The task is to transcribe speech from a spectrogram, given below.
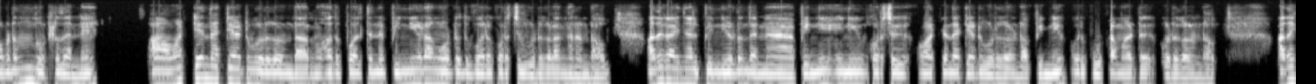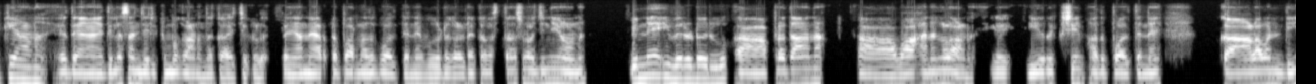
അവിടെ നിന്ന് തൊട്ട് തന്നെ ഒറ്റയും തറ്റയായിട്ട് വീടുകൾ ഉണ്ടായിരുന്നു. അതുപോലെ തന്നെ പിന്നീട് അങ്ങോട്ട് ഇതുപോലെ കുറച്ച് വീടുകൾ അങ്ങനെ ഉണ്ടാവും. അത് കഴിഞ്ഞാൽ പിന്നീടും തന്നെ പിന്നെ ഇനിയും കുറച്ച് ഒറ്റയും തറ്റയായിട്ട് വീടുകൾ ഉണ്ടാവും. പിന്നെയും ഒരു കൂട്ടമായിട്ട് വീടുകൾ ഉണ്ടാവും. അതൊക്കെയാണ് ഇതിൽ സഞ്ചരിക്കുമ്പോൾ കാണുന്ന കാഴ്ചകൾ. ഇപ്പൊ ഞാൻ നേരത്തെ പറഞ്ഞതുപോലെ തന്നെ വീടുകളുടെ ഒക്കെ അവസ്ഥ ശോചനീയമാണ്. പിന്നെ ഇവരുടെ ഒരു പ്രധാന വാഹനങ്ങളാണ്. ഈ റിക്ഷയും അതുപോലെ തന്നെ കാളവണ്ടി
